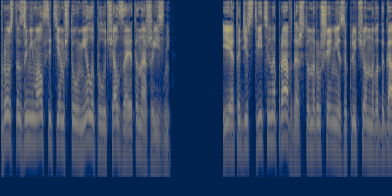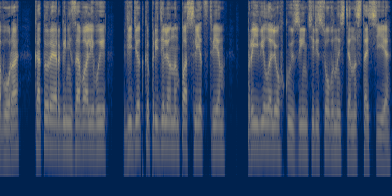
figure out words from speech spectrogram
Просто занимался тем, что умел и получал за это на жизнь. И это действительно правда, что нарушение заключенного договора, который организовали вы, ведет к определенным последствиям, проявила легкую заинтересованность Анастасия.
